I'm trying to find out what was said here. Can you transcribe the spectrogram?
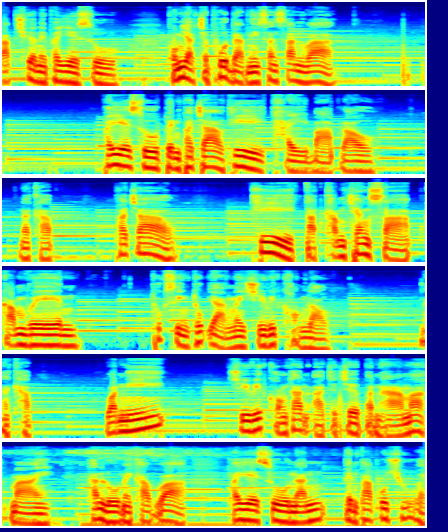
รับเชื่อในพระเยซู ผมอยากจะพูดแบบนี้สั้นๆว่า พระเยซูเป็นพระเจ้าที่ไถ่บาปเรานะครับ พระเจ้าที่ตัดคำแช่งสาปกรรมเวรทุกสิ่งทุกอย่างในชีวิตของเรานะครับ วันนี้ชีวิตของท่านอาจจะเจอปัญหามากมาย ท่านรู้ไหมครับว่าพระเยซูนั้นเป็นพระผู้ช่วย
